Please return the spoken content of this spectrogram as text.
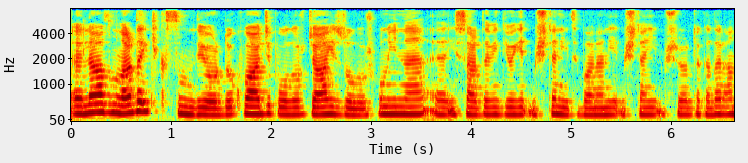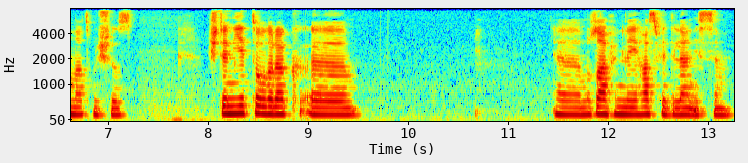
e, lazımlarda iki kısım diyorduk. Vacip olur, caiz olur. Bunu yine e, İsar'da video 70'ten itibaren 70'ten 74'e kadar anlatmışız. İşte niyette olarak e, e, muzafimleyi hasfedilen isim.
